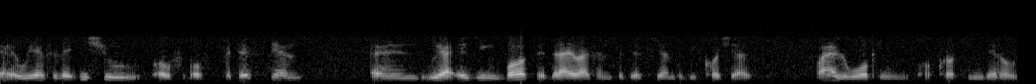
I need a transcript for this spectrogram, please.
Uh, we have the issue of, of pedestrians, and we are urging both the drivers and pedestrians to be cautious while walking or crossing the road.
